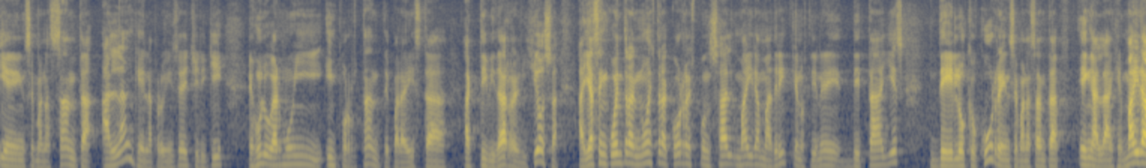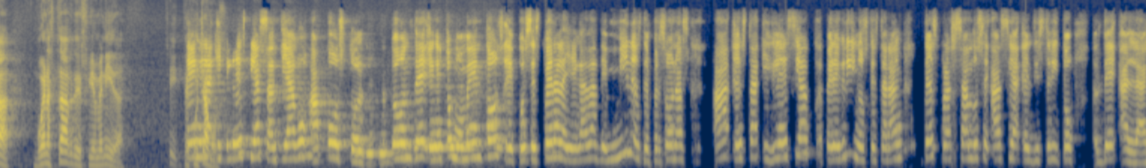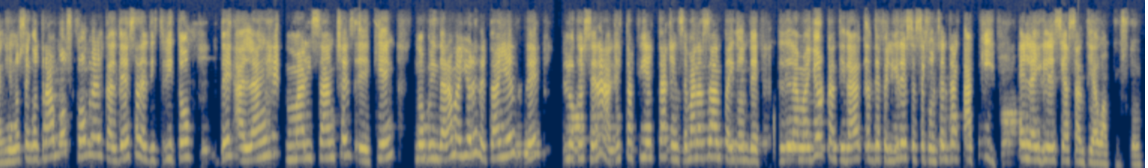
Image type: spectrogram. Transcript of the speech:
y en Semana Santa, Alange, en la provincia de Chiriquí, es un lugar muy importante para esta actividad religiosa. Allá se encuentra nuestra corresponsal Mayra Madrid, que nos tiene detalles de lo que ocurre en Semana Santa en Alange. Mayra, buenas tardes, bienvenida en la iglesia Santiago Apóstol, donde en estos momentos eh, pues se espera la llegada de miles de personas a esta iglesia, peregrinos que estarán desplazándose hacia el distrito de Alange. Nos encontramos con la alcaldesa del distrito de Alange, Mari Sánchez, eh, quien nos brindará mayores detalles de lo que será esta fiesta en Semana Santa y donde la mayor cantidad de feligreses se concentran aquí en la iglesia Santiago Apóstol.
